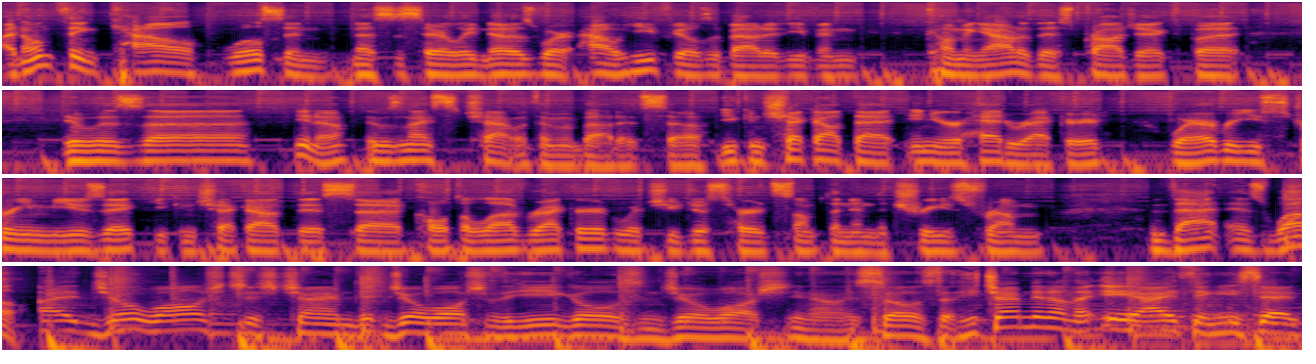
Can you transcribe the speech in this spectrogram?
I don't think Cal Wilson necessarily knows where how he feels about it even coming out of this project, but it was uh, you know, it was nice to chat with him about it. So you can check out that in your head record wherever you stream music. You can check out this uh, Cult of Love record, which you just heard something in the trees from that as well. I, Joe Walsh just chimed in. Joe Walsh of the Eagles and Joe Walsh, you know, his solo stuff. He chimed in on the AI thing. He said,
